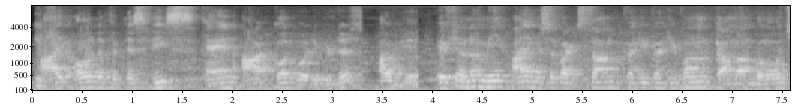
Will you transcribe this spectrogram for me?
I all the fitness freaks and hardcore bodybuilders out there. If you know me, I am Mr. Pakistan 2021 Kamran Baloch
